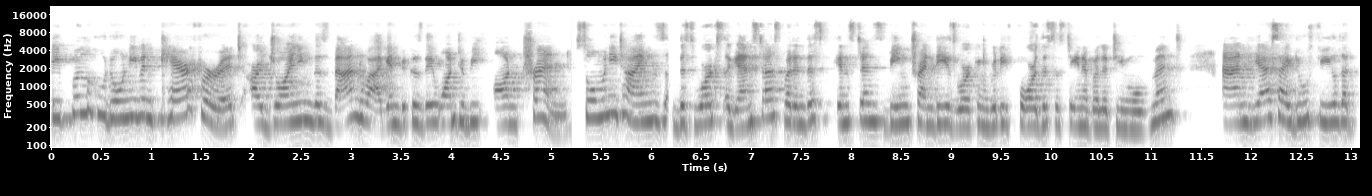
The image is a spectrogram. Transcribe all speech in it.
people who don't even care for it are joining this bandwagon because they want to be on trend. So many times this works against us, but in this instance, being trendy is working really for the sustainability movement. And yes, I do feel that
